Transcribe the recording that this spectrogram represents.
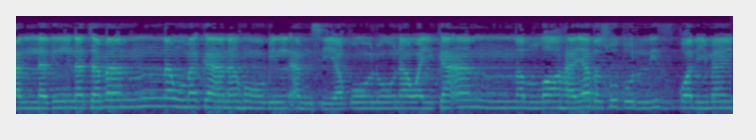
الذين تمنوا مكانه بالأمس يقولون ويك أن الله يبسط الرزق لمن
